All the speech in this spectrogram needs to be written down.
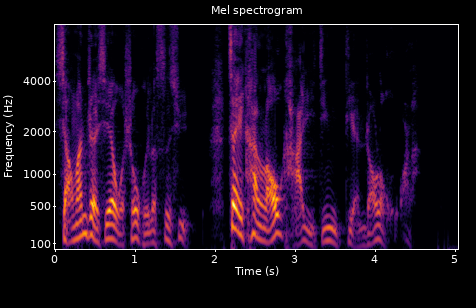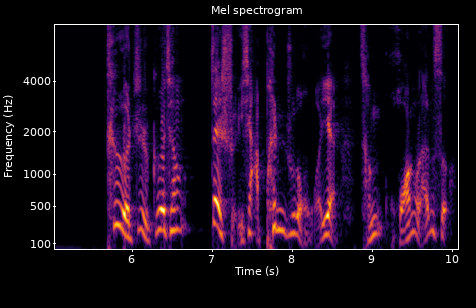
想完这些，我收回了思绪，再看老卡已经点着了火了，特制割枪。在水下喷出的火焰呈黄蓝色，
